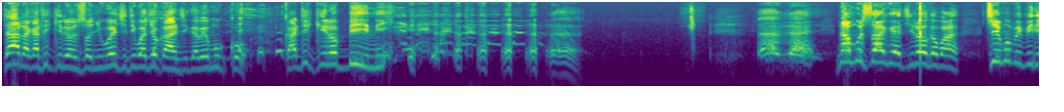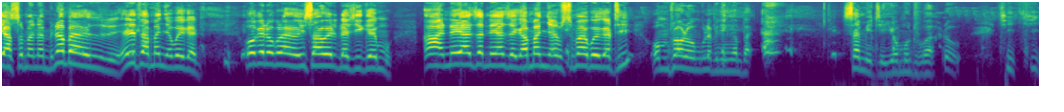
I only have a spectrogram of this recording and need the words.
taata katikiro nsonyiwa ekitibwa kyo kanjigabemukko katikiro biini namusanga ekironga bwa kimu bibiri asoma nambi. Namba ereta amanya bwe gati. Ogenda okulaba isaawa eri dakiika emu. Ah, neyanza neyanza gamanya soma bwe gati. Omutwalo ongula binengamba samiti ey'omutwalo. Kiki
